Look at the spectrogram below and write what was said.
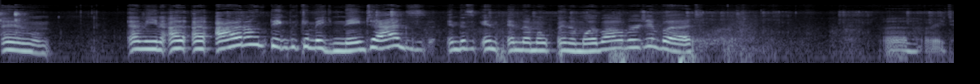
and I mean, I, I I don't think we can make name tags in this in in the mo- in the mobile version, but uh, alright.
